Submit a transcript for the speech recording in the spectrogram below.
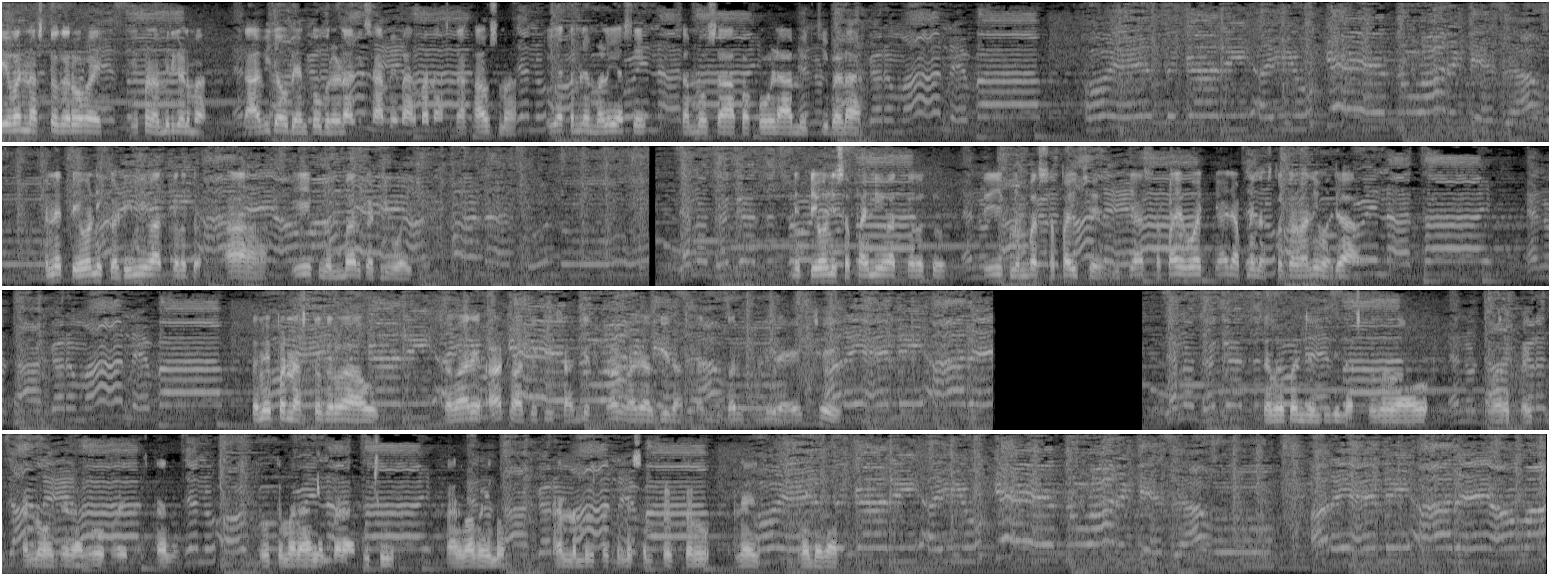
એ one નાસ્તો કરવો હોય, એ પણ અમીરગઢમાં. તો આવી જાઓ બેંકો બરોડાની સામે બારમાં નાસ્તા હાઉસમાં. અહીંયા તમને મળી હશે સમોસા, પકોડા, મિર્ચી બડા અને તેઓની કઢીની વાત કરો તો આ એક નંબર કઢી હોય. છે ને તેઓની સફાઈની વાત કરો તો તે એક નંબર સફાઈ છે. જ્યાં સફાઈ હોય ત્યાં જ આપણે નાસ્તો કરવાની મજા આવે. તમે પણ નાસ્તો કરવા આવો. સવારે આઠ વાગ્યાથી સાંજે ત્રણ વાગ્યા સુધી નાસ્તાની દુકાન ખુલ્લી રહે છે. તમે પણ જલ્દીથી નાસ્તો કરવા આવો. તમારે કઈ પ્રકારનો ઓર્ડર આવવો હોય નાસ્તાનો હું તમારા આ નંબર આપું છું. કારવાભાઈનો આ નંબર પર તમે સંપર્ક કરો અને ઓર્ડર આપો.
